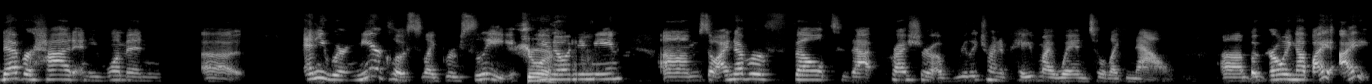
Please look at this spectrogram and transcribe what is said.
never had any woman uh, anywhere near close to like Bruce Lee. Sure. You know what I mean? Um, so I never felt that pressure of really trying to pave my way until like now. Um, but growing up, I, I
